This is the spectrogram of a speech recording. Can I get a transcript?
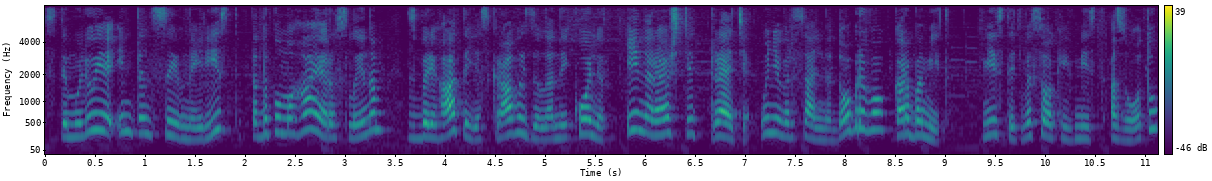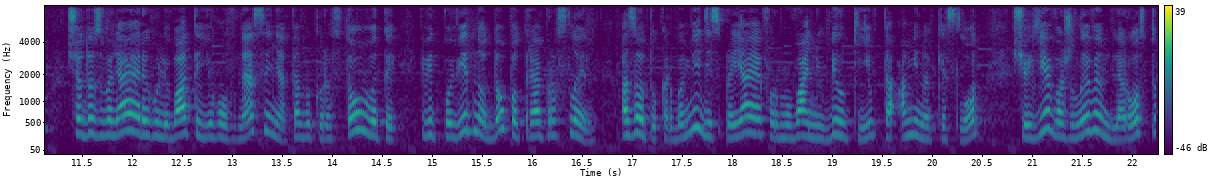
стимулює інтенсивний ріст та допомагає рослинам зберігати яскравий зелений колір. І нарешті третє універсальне добриво карбамід. Містить високий вміст азоту, що дозволяє регулювати його внесення та використовувати відповідно до потреб рослин. Азот у карбаміді сприяє формуванню білків та амінокислот, що є важливим для росту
